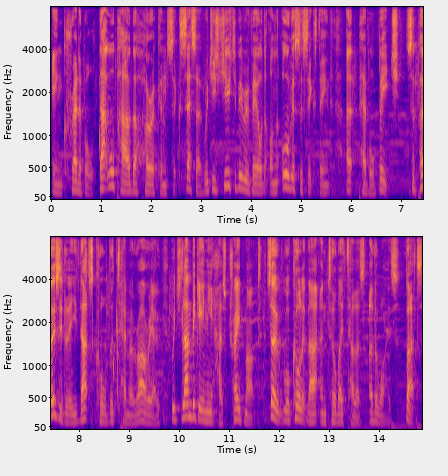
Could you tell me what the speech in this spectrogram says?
incredible. That will power the Huracan successor, which is due to be revealed on August the 16th at Pebble Beach. Supposedly, that's called the Temerario, which Lamborghini has trademarked, so we'll call it that until they tell us otherwise. But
